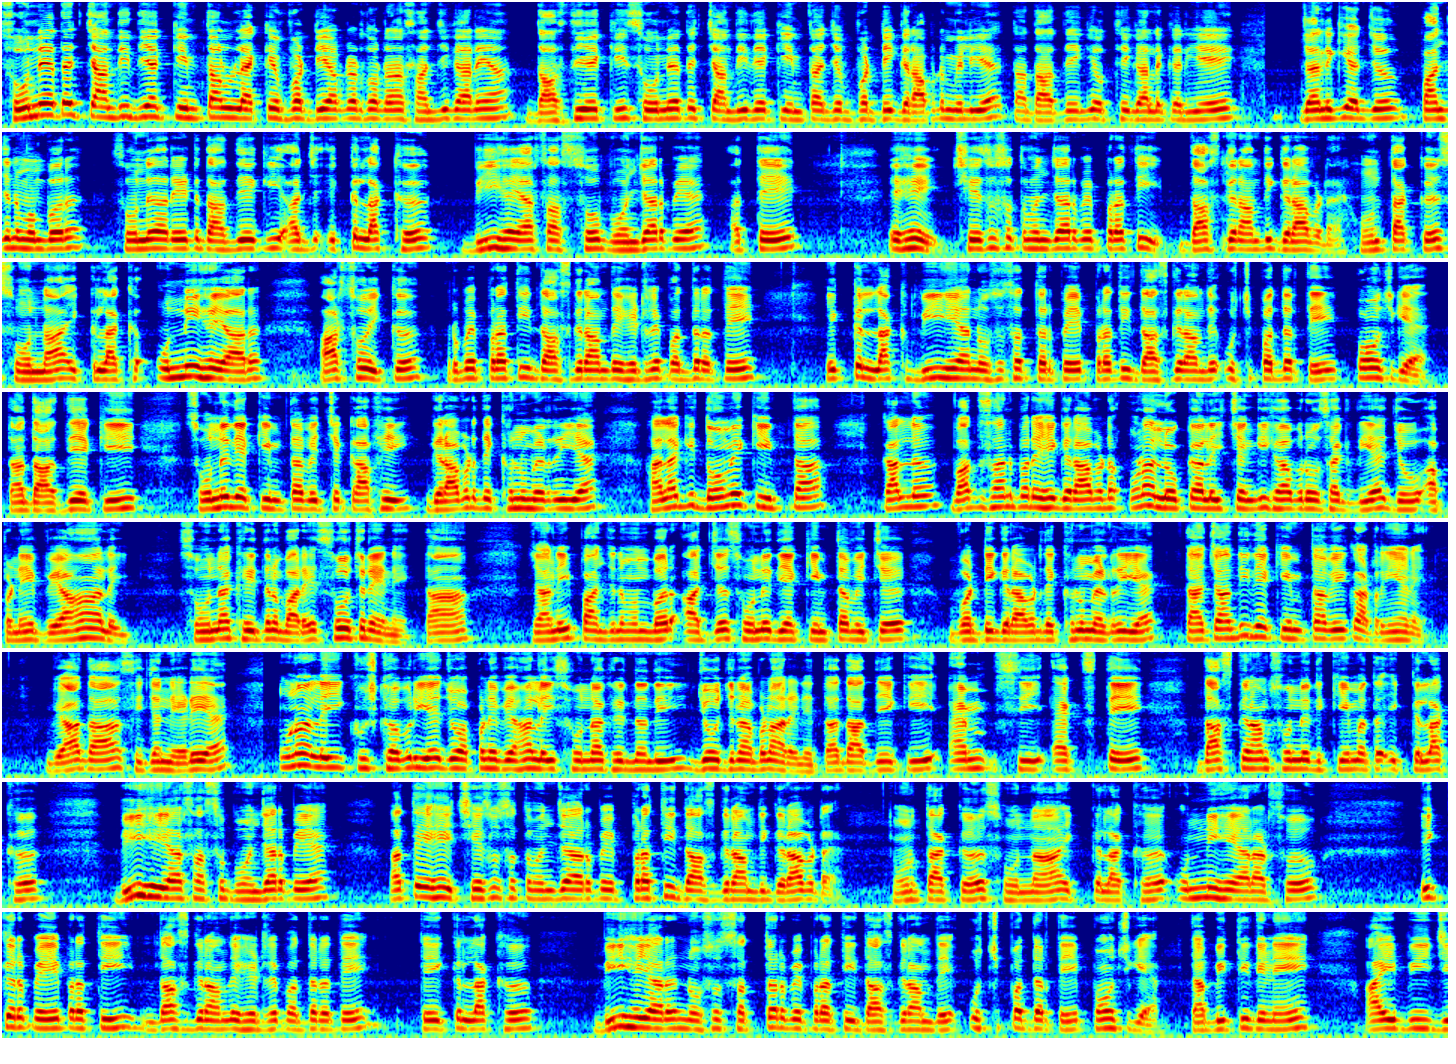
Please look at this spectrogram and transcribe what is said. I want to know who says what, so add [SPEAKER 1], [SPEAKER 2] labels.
[SPEAKER 1] ਸੋਨੇ ਅਤੇ ਚਾਂਦੀ ਦੀਆਂ ਕੀਮਤਾਂ ਨੂੰ ਲੈ ਕੇ ਵੱਡੀ ਅਪਡੇਟ ਤੁਹਾਡੇ ਨਾਲ ਸਾਂਝੀ ਕਰ ਰਹੇ ਹਾਂ। ਦੱਸ ਦਈਏ ਕਿ ਸੋਨੇ ਅਤੇ ਚਾਂਦੀ ਦੀਆਂ ਕੀਮਤਾਂ 'ਚ ਵੱਡੀ ਗਿਰਾਵਟ ਮਿਲੀ ਹੈ। ਤਾਂ ਦੱਸ ਦਈਏ ਕਿ ਉੱਥੇ ਗੱਲ ਕਰੀਏ, ਯਾਨੀ ਕਿ ਅੱਜ 5 ਨਵੰਬਰ, ਸੋਨੇ ਦਾ ਰੇਟ ਦੱਸ ਦਈਏ ਕਿ ਅੱਜ 1 ਲੱਖ 20752 ਰੁਪਏ ਹੈ ਅਤੇ ਇਹ 657 ਰੁਪਏ ਪ੍ਰਤੀ 10 ਗ੍ਰਾਮ ਦੀ ਗਿਰਾਵਟ ਹੈ। ਹੁਣ ਤੱਕ ਸੋਨਾ 1 ਲੱਖ 19801 ਰੁਪਏ ਪ੍ਰਤੀ 10 ਗ੍ਰਾਮ ਦੇ ਹੇਠਲੇ ਪੱਧਰ ਅਤੇ 1 ਲੱਖ 20970 ਰੁਪਏ ਪ੍ਰਤੀ 10 ਗ੍ਰਾਮ ਦੇ ਉੱਚ ਪੱਧਰ ਤੇ ਪਹੁੰਚ ਗਿਆ ਤਾਂ ਦੱਸ ਦਈਏ ਕਿ ਸੋਨੇ ਦੀਆਂ ਕੀਮਤਾਂ ਵਿੱਚ ਕਾਫੀ ਗਿਰਾਵਟ ਦੇਖਣ ਨੂੰ ਮਿਲ ਰਹੀ ਹੈ। ਹਾਲਾਂਕਿ ਦੋਵੇਂ ਕੀਮਤਾਂ ਕੱਲ ਵੱਧ ਸਨ, ਪਰ ਇਹ ਗਿਰਾਵਟ ਉਹਨਾਂ ਲੋਕਾਂ ਲਈ ਚੰਗੀ ਖਬਰ ਹੋ ਸਕਦੀ ਹੈ ਜੋ ਆਪਣੇ ਵਿਆਹਾਂ ਲਈ ਸੋਨਾ ਖਰੀਦਣ ਬਾਰੇ ਸੋਚ ਰਹੇ ਨੇ। ਤਾਂ ਯਾਨੀ 5 ਨਵੰਬਰ ਅੱਜ ਸੋਨੇ ਦੀਆਂ ਕੀਮਤਾਂ ਵਿੱਚ ਵੱਡੀ ਗਿਰਾਵਟ ਦੇਖਣ ਨੂੰ ਮਿਲ ਰਹੀ ਹੈ। ਤਾਂ ਚਾਂਦੀ ਦੀਆਂ ਕੀਮਤਾਂ ਵੀ ਘਟ ਰਹੀਆਂ ਨੇ। ਵਿਆਹ ਦਾ ਸੀਜ਼ਨ ਨੇੜੇ ਹੈ। ਉਹਨਾਂ ਲਈ ਖੁਸ਼ਖਬਰੀ ਹੈ ਜੋ ਆਪਣੇ ਵਿਆਹਾਂ ਲਈ ਸੋਨਾ ਖਰੀਦਣ ਦੀ ਯੋਜਨਾ ਬਣਾ ਰਹੇ ਨੇ। ਤਾਂ ਦੱਸ ਦਈਏ ਕਿ MCX ਤੇ 10 ਗ੍ਰਾਮ ਸੋਨੇ ਦੀ ਕੀਮਤ 1 ਲੱਖ 20752 ਰੁਪਏ ਹੈ ਅਤੇ ਇਹ 657 ਰੁਪਏ ਪ੍ਰਤੀ 10 ਗ੍ਰਾਮ ਦੀ ਗਿਰਾਵਟ ਹੈ। ਹੁਣ ਤੱਕ ਸੋਨਾ 1 ਲੱਖ 19801 ਰੁਪਏ ਪ੍ਰਤੀ 10 ਗ੍ਰਾਮ ਦੇ ਹੇਠਲੇ ਪੱਧਰ ਤੇ ਤੇ 1 ਲੱਖ 20970 ਰੁਪਏ ਪ੍ਰਤੀ 10 ਗ੍ਰਾਮ ਦੇ ਉੱਚ ਪੱਧਰ ਤੇ ਪਹੁੰਚ ਗਿਆ। ਤਾਂ ਬੀਤੀ ਦਿਨੇ IBJ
